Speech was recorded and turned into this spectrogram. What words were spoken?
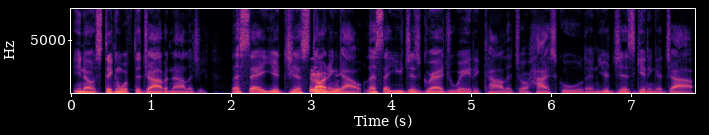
you know, sticking with the job analogy let's say you're just starting mm-hmm. out. Let's say you just graduated college or high school and you're just getting a job.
